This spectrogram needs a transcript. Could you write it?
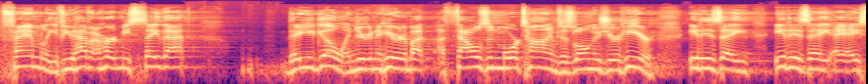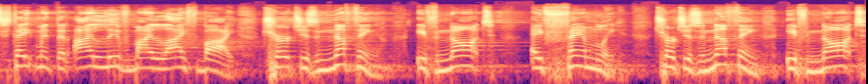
family. If you haven't heard me say that, there you go. And you're going to hear it about a thousand more times as long as you're here. It is a it is a, a, a, statement that i live my life by. Church is nothing if not a family. Church is nothing if not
